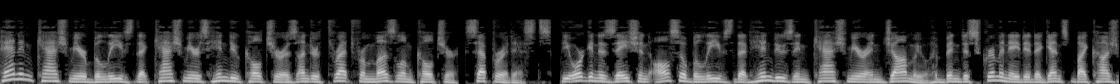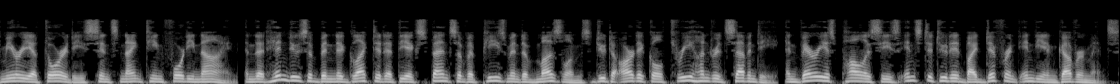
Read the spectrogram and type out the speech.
Panan Kashmir believes that Kashmir's Hindu culture is under threat from Muslim culture, separatists. The organization also believes that Hindus in Kashmir and Jammu have been discriminated against by Kashmiri authorities since 1949, and that Hindus have been neglected at the expense of appeasement of Muslims due to Article 370, and various policies instituted by different Indian governments.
